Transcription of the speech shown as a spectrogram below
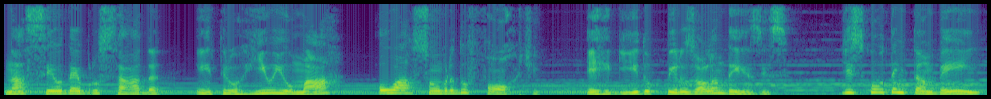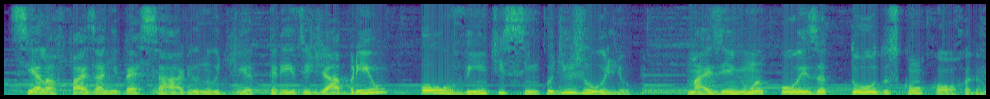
nasceu debruçada entre o rio e o mar ou à sombra do forte, erguido pelos holandeses. Discutem também se ela faz aniversário no dia 13 de abril ou 25 de julho, mas em uma coisa todos concordam:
